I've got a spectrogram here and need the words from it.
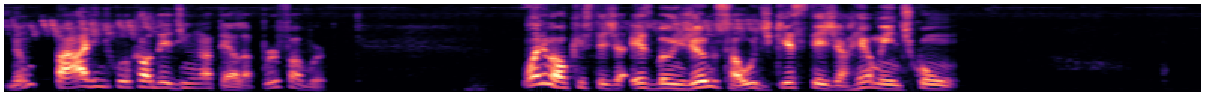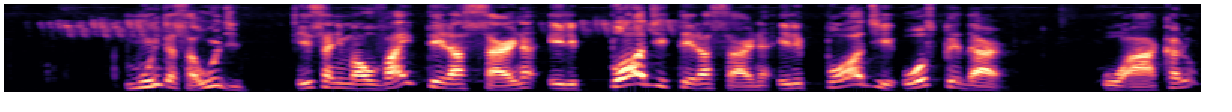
Não parem de colocar o dedinho na tela, por favor. Um animal que esteja esbanjando saúde, que esteja realmente com muita saúde, esse animal vai ter a sarna, ele pode ter a sarna, ele pode hospedar o ácaro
